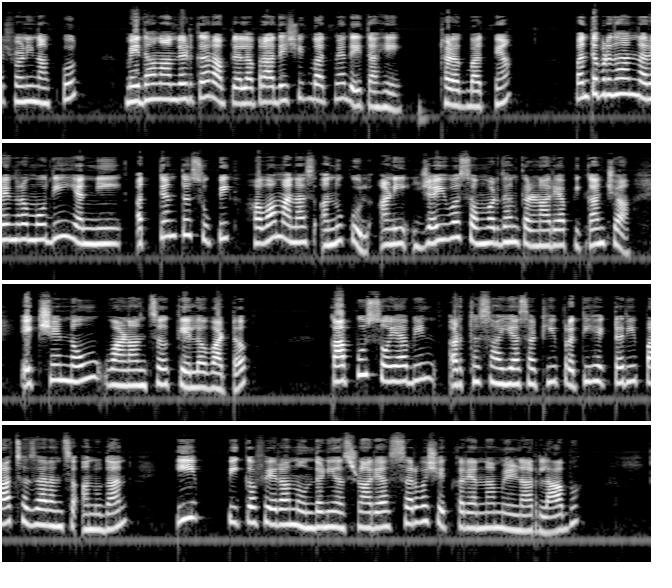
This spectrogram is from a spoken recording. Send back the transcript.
आकाशवाणी नागपूर. मेधा नांदेडकर आपल्याला प्रादेशिक बातम्या देत आहे. ठळक बातम्या. पंतप्रधान नरेंद्र मोदी यांनी अत्यंत सुपीक हवामानास अनुकूल आणि जैव संवर्धन करणाऱ्या पिकांच्या एकशे नऊ वाणांचं केलं वाटप. कापूस सोयाबीन अर्थसहाय्यासाठी प्रति हेक्टरी पाच हजारांचं अनुदान. ई पीकफेरा नोंदणी असणाऱ्या सर्व शेतकऱ्यांना मिळणार लाभ.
